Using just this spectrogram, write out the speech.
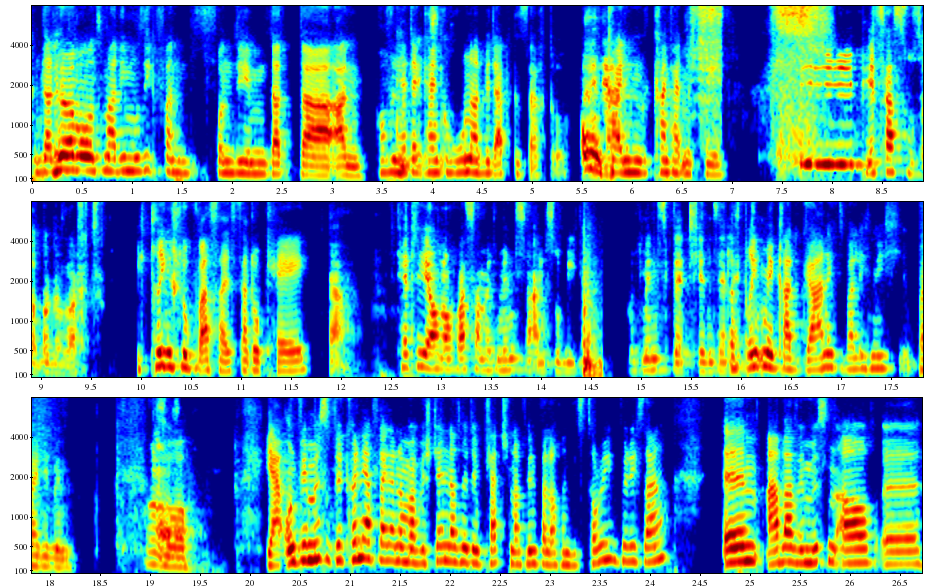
und dann hören wir uns mal die Musik von, von dem da, da an. Hoffentlich hat er kein. Corona und wird abgesagt. Oh, oh ja. keine Krankheit mit C. Jetzt hast du es aber gesagt. Ich trinke einen Schluck Wasser, ist das okay? Ja. Ich hätte ja auch noch Wasser mit Minze anzubieten. Mit Minzblättchen, sehr Das lecker. bringt mir gerade gar nichts, weil ich nicht bei dir bin. Oh. So. Ja, und wir müssen, wir können ja vielleicht auch nochmal, wir stellen das mit dem Klatschen auf jeden Fall auch in die Story, würde ich sagen. Ähm, aber wir müssen auch, äh,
